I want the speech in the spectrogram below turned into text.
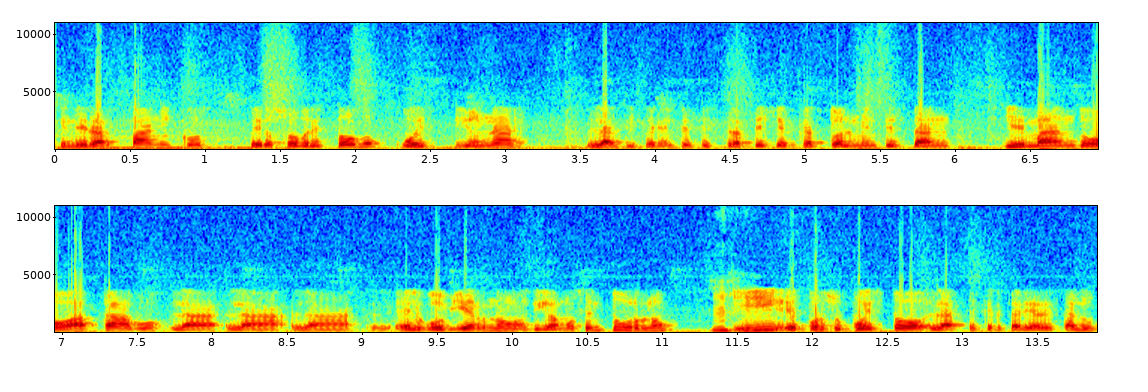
generar pánicos, pero sobre todo cuestionar las diferentes estrategias que actualmente están llevando a cabo la, la, el gobierno, digamos, en turno y, eh, por supuesto, la Secretaría de Salud.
